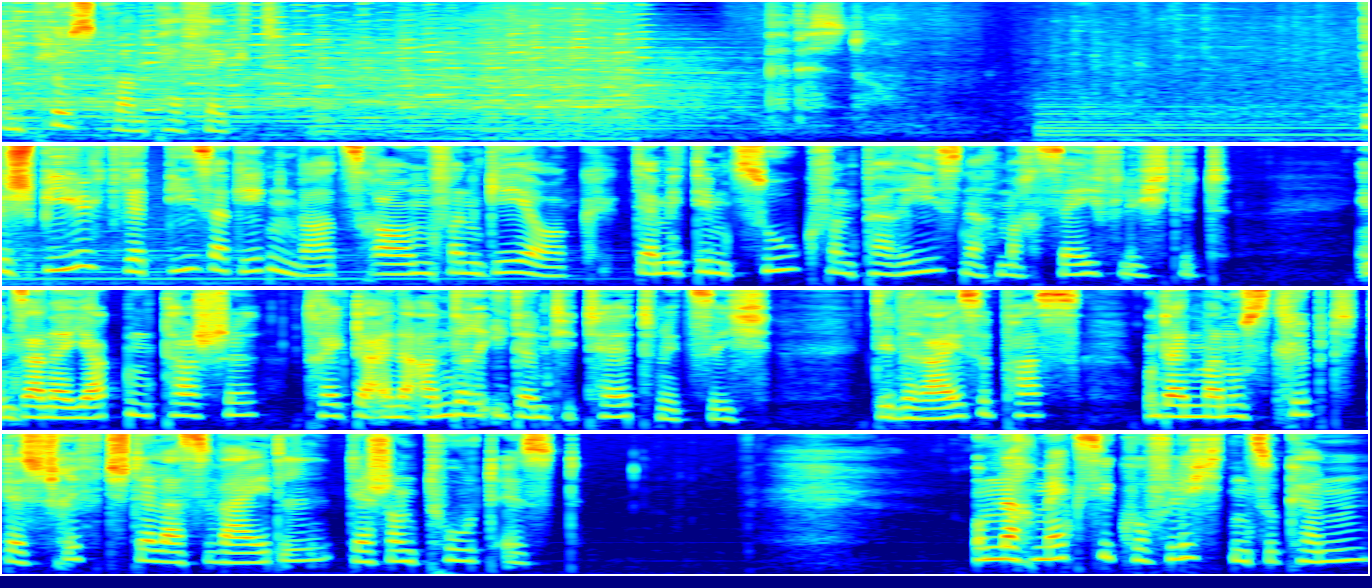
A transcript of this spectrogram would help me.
im Plusquamperfekt. Wer bist du? Bespielt wird dieser Gegenwartsraum von Georg, der mit dem Zug von Paris nach Marseille flüchtet. In seiner Jackentasche trägt er eine andere Identität mit sich, den Reisepass und ein Manuskript des Schriftstellers Weidel, der schon tot ist. Um nach Mexiko flüchten zu können,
